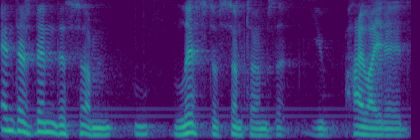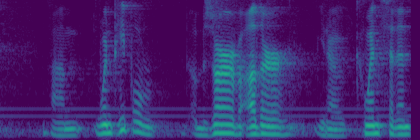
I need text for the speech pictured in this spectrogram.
And there's been this um, list of symptoms that you highlighted. Um, when people observe other, you know, coincident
